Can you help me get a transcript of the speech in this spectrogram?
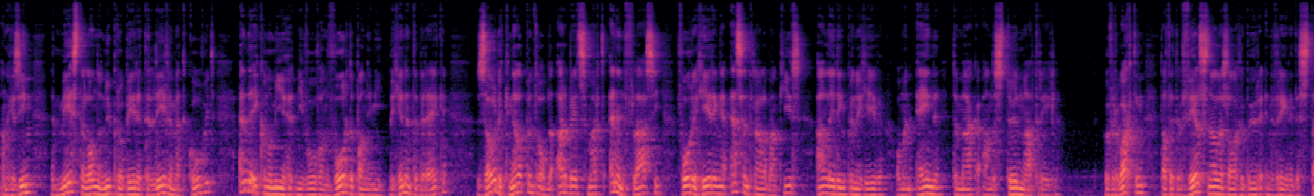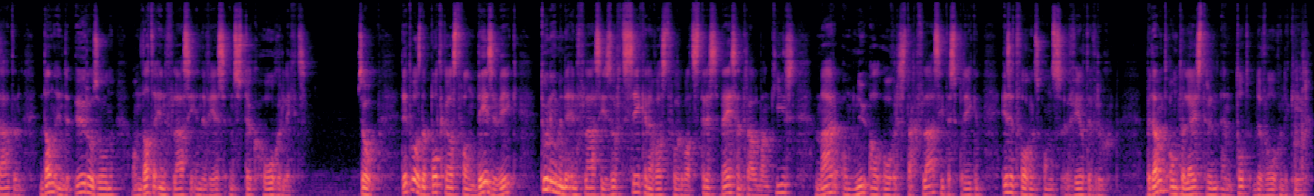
Aangezien de meeste landen nu proberen te leven met COVID en de economieën het niveau van voor de pandemie beginnen te bereiken, zouden knelpunten op de arbeidsmarkt en inflatie voor regeringen en centrale bankiers aanleiding kunnen geven om een einde te maken aan de steunmaatregelen. We verwachten dat dit veel sneller zal gebeuren in de Verenigde Staten dan in de eurozone, omdat de inflatie in de VS een stuk hoger ligt. Zo, dit was de podcast van deze week. Toenemende inflatie zorgt zeker en vast voor wat stress bij centrale bankiers, maar om nu al over stagflatie te spreken is het volgens ons veel te vroeg. Bedankt om te luisteren en tot de volgende keer.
